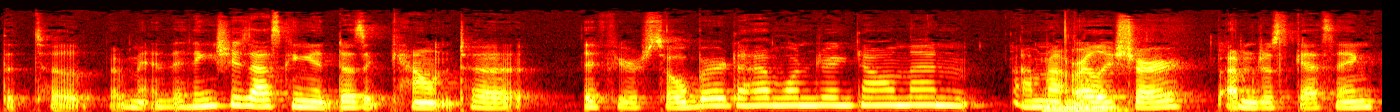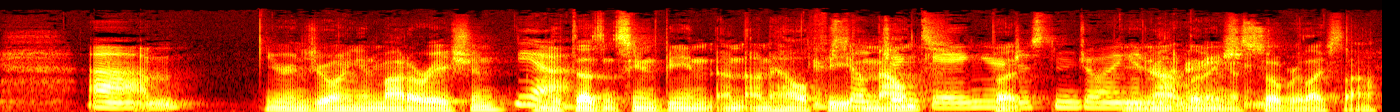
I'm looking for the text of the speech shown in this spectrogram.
The to, I mean, I think she's asking it. Does it count to if you're sober to have one drink now and then? I'm not no. really sure. I'm just guessing. Um, you're enjoying in moderation. Yeah. it doesn't seem to be an unhealthy you're amount. Drinking, you're just enjoying. You're not moderation. living a sober lifestyle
